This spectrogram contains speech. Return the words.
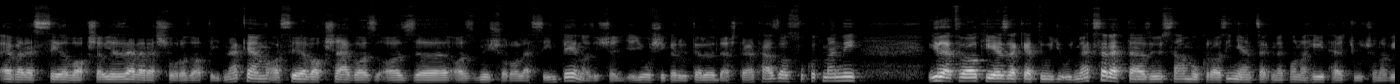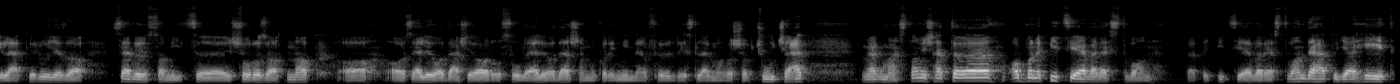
Everest szélvakság, ugye az Everest sorozat így nekem, a szélvakság az, az, e, az műsoron lesz szintén, az is egy jó sikerült előadás teltházal szokott menni illetve aki ezeket úgy, úgy megszerette, az ő számukra az ingyenceknek van a hét hegycsúcson a világ körül, hogy ez a Seven Summits sorozatnak a, az előadás, arról szóló előadás, amikor én minden földrész legmagasabb csúcsát megmásztam, és hát abban egy pici Everest van, tehát egy pici Everest van, de hát ugye a hét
